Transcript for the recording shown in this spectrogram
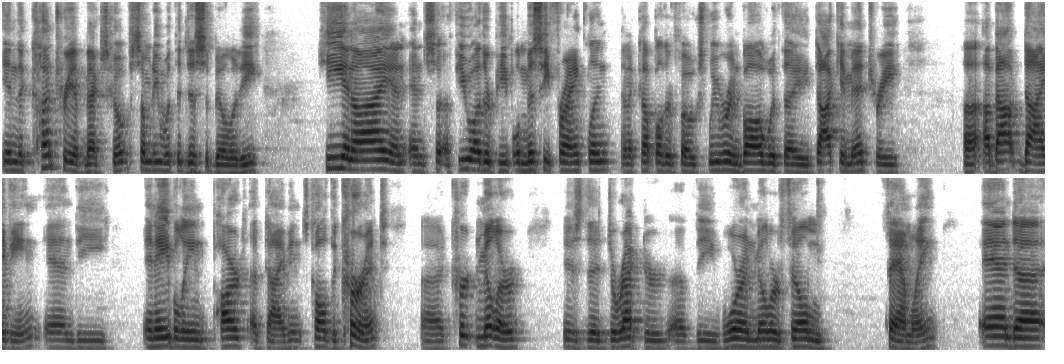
in the country of Mexico, somebody with a disability. He and I and, and a few other people, Missy Franklin and a couple other folks, we were involved with a documentary uh, about diving and the enabling part of diving. It's called The Current. Uh, Kurt Miller is the director of the Warren Miller film family. And uh,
